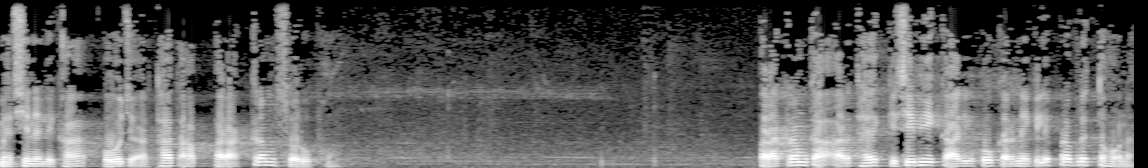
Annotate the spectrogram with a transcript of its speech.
महर्षि ने लिखा, ओज अर्थात आप पराक्रम स्वरूप हो। पराक्रम का अर्थ है किसी भी कार्य को करने के लिए प्रवृत्त होना,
